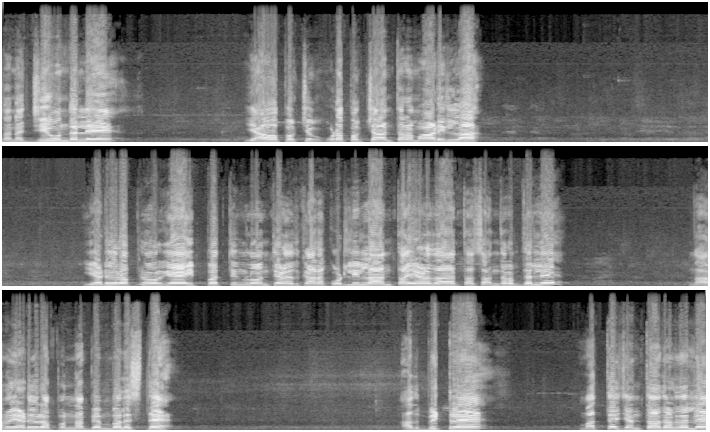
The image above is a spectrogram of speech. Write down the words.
ನನ್ನ ಜೀವನದಲ್ಲಿ ಯಾವ ಪಕ್ಷಕ್ಕೂ ಕೂಡ ಪಕ್ಷಾಂತರ ಮಾಡಿಲ್ಲ. ಯಡಿಯೂರಪ್ಪನವ್ರಿಗೆ ಇಪ್ಪತ್ತು ತಿಂಗಳು ಅಂತೇಳಿ ಅಧಿಕಾರ ಕೊಡಲಿಲ್ಲ ಅಂತ ಹೇಳಿದಂಥ ಸಂದರ್ಭದಲ್ಲಿ ನಾನು ಯಡಿಯೂರಪ್ಪನ ಬೆಂಬಲಿಸಿದೆ. ಅದು ಬಿಟ್ಟರೆ ಮತ್ತೆ ಜನತಾದಳದಲ್ಲಿ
